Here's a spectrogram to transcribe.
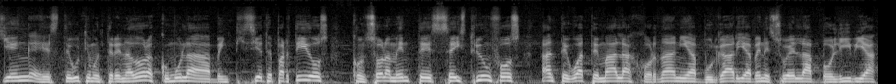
quien este último entrenador acumula 27 partidos con solamente 6 triunfos ante Guatemala, Jordania, Bulgaria, Venezuela, Bolivia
